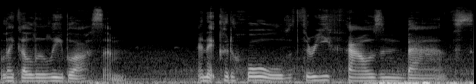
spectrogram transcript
like a lily blossom, and it could hold three thousand baths.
